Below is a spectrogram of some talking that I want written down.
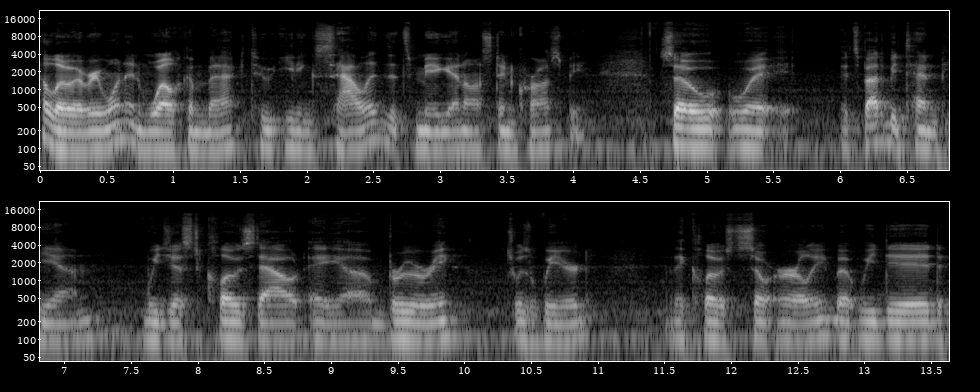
Hello, everyone, and welcome back to Eating Salads. It's me again, Austin Crosby. So, it's about to be 10 p.m. We just closed out a uh, brewery, which was weird. They closed so early, but we did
